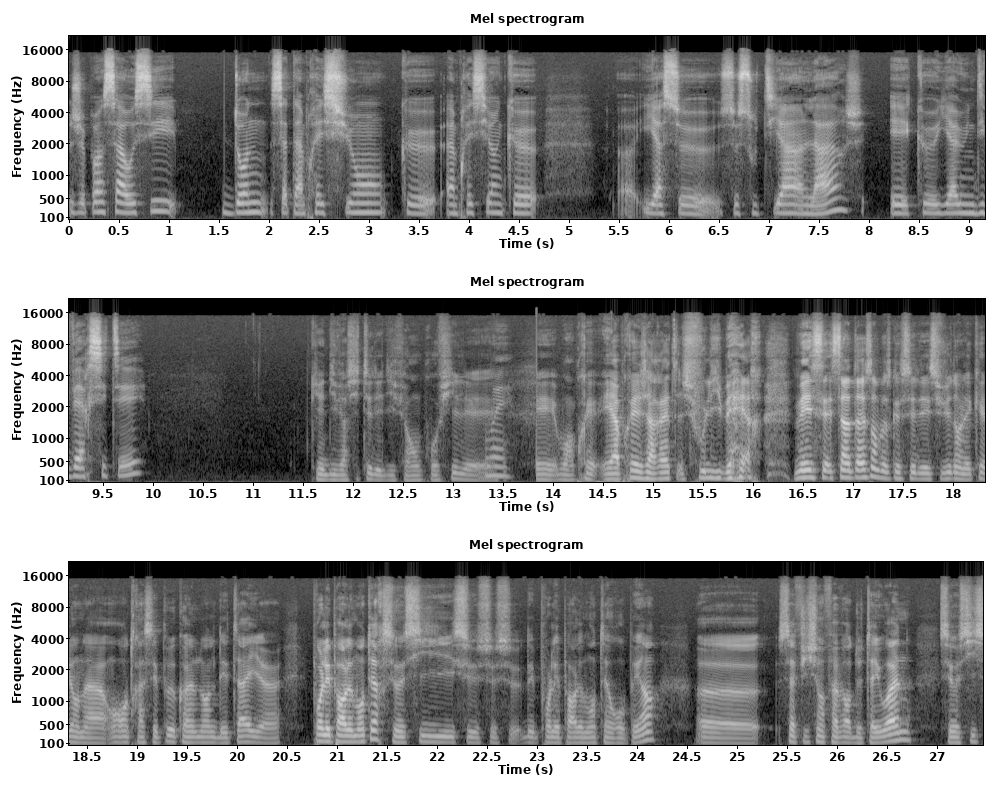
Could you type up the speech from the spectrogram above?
je pense que ça aussi donne cette impression que, impression que euh, il y a ce, ce, soutien large et qu'il y a une diversité qu'il y a une diversité des différents profils. Et, et bon, après, et après j'arrête, je vous libère. Mais c'est intéressant parce que c'est des sujets dans lesquels on, a, on rentre assez peu quand même dans le détail. Euh. Pour les parlementaires, c'est aussi, pour les parlementaires européens, euh, s'afficher en faveur de Taïwan, c'est aussi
